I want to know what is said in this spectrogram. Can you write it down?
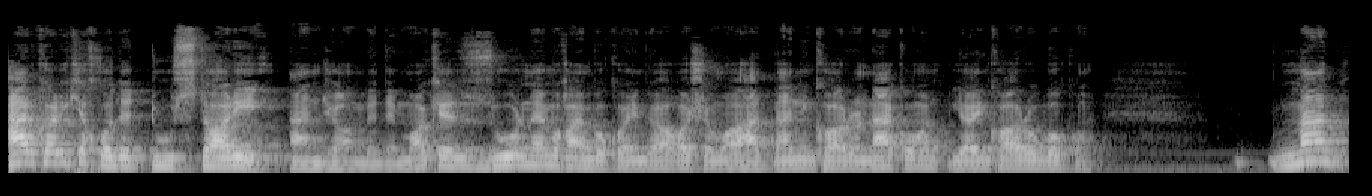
هر کاری که خودت دوست داری انجام بده. ما که زور نمی‌خوایم بکنیم که آقا شما حتما این کار رو نکن یا این کار رو بکن. من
